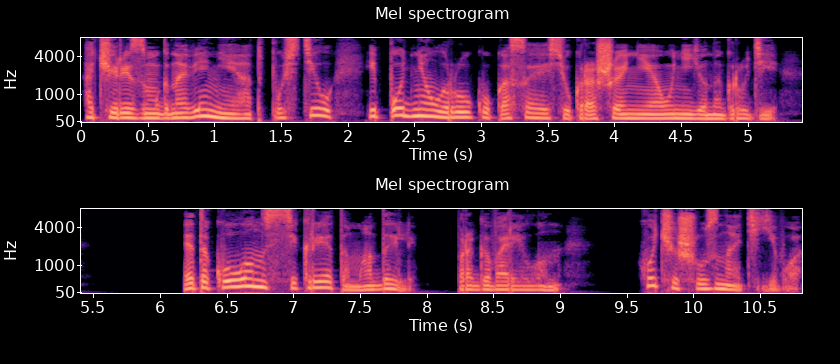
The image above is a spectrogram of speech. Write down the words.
а через мгновение отпустил и поднял руку, касаясь украшения у нее на груди. «Это кулон с секретом, Адель», — проговорил он. «Хочешь узнать его?»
